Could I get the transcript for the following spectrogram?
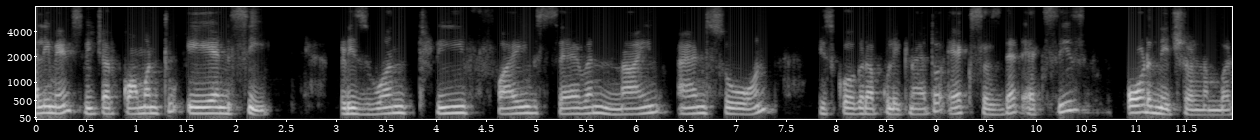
elements which are common to A and C it is 1 3 5 7 9 and so on इसको अगर आपको लिखना है तो x such that x is odd natural number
